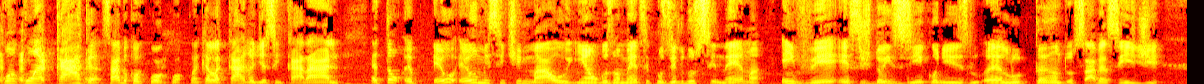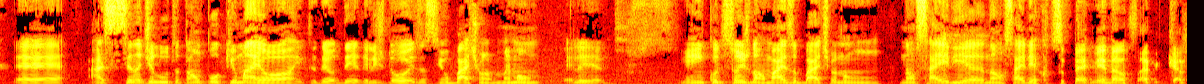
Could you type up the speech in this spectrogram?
com, com a carga, sabe? Com, com, com aquela carga de assim, caralho. Então, eu, eu, eu me senti mal em alguns momentos, inclusive no cinema, em ver esses dois ícones é, lutando, sabe? Assim, de. é, a cena de luta tá um pouquinho maior, entendeu? De- deles dois, assim. O Batman, meu irmão, ele. Em condições normais, o Batman não, não sairia não sairia com o Superman, não, sabe, cara?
